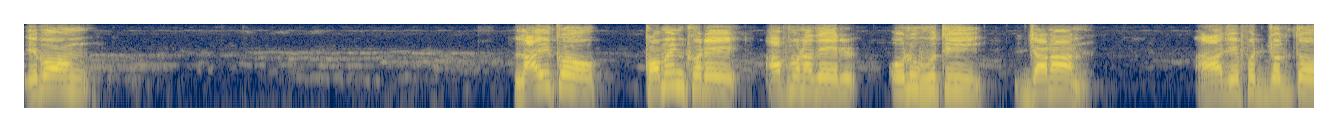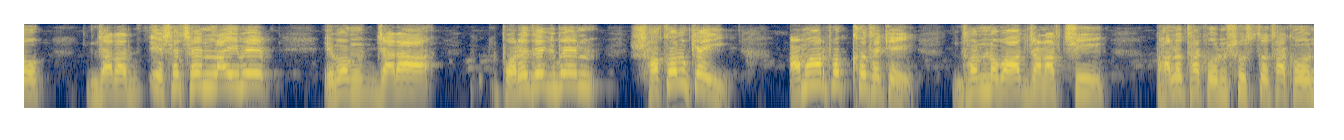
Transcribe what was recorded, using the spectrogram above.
এবং লাইক ও কমেন্ট করে আপনাদের অনুভূতি জানান। আজ এ পর্যন্ত যারা এসেছেন লাইভে এবং যারা পরে দেখবেন, সকলকেই আমার পক্ষ থেকে ধন্যবাদ জানাচ্ছি। ভালো থাকুন, সুস্থ থাকুন,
